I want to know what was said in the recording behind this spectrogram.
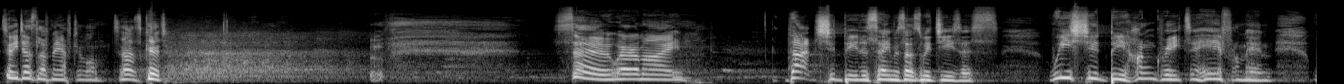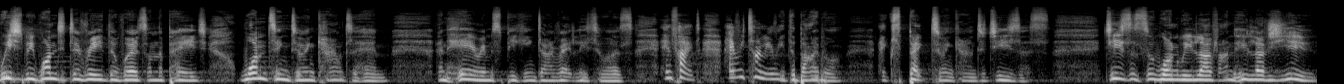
So he does love me after all. So that's good. so, where am I? That should be the same as us with Jesus. We should be hungry to hear from him. We should be wanting to read the words on the page, wanting to encounter him and hear him speaking directly to us. In fact, every time you read the Bible, expect to encounter Jesus. Jesus, the one we love and who loves you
